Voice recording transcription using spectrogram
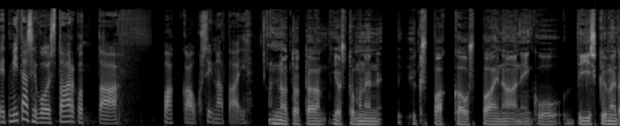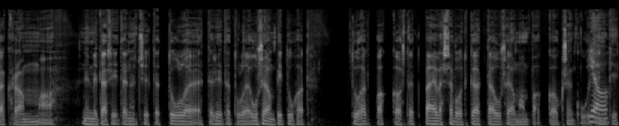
että mitä se voisi tarkoittaa pakkauksina? Tai? No tota, jos tuommoinen yksi pakkaus painaa niin kuin 50 grammaa, niin mitä siitä nyt sitten tulee? Että siitä tulee useampi tuhat tuhat pakkausta, että päivässä voit käyttää useamman pakkauksen kuitenkin.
